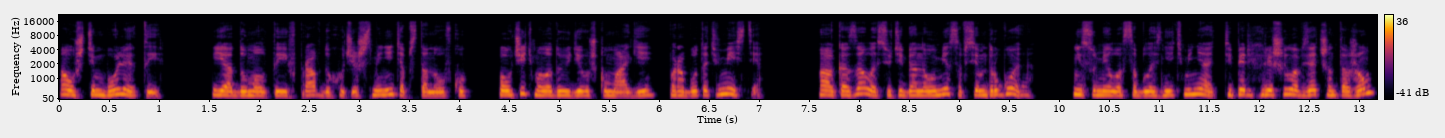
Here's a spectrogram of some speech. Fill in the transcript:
а уж тем более ты», я думал, ты и вправду хочешь сменить обстановку, поучить молодую девушку магии, поработать вместе. А оказалось, у тебя на уме совсем другое. Не сумела соблазнить меня, теперь решила взять шантажом?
